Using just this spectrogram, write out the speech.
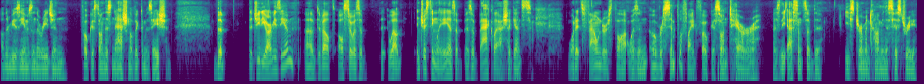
other museums in the region focused on this national victimization. The the GDR Museum uh, developed also as a well, interestingly, as a as a backlash against what its founders thought was an oversimplified focus on terror as the essence of the East German communist history,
